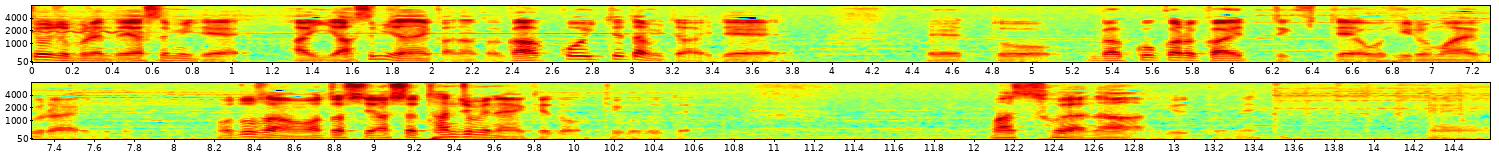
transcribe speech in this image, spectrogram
長女ブレンド休みであ休みじゃないか。なんか学校行ってたみたいでえー、っと学校から帰ってきてお昼前ぐらいに。お父さん私明日誕生日なんやけどということで。まあそうやな言うてね、え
